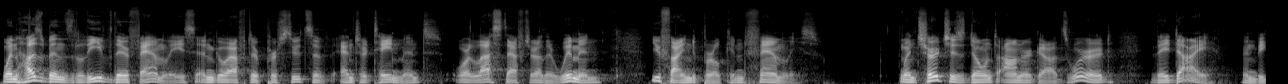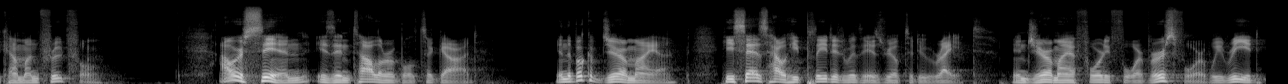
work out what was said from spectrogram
When husbands leave their families and go after pursuits of entertainment or lust after other women, you find broken families. When churches don't honor God's word, they die and become unfruitful. Our sin is intolerable to God. In the book of Jeremiah, he says how he pleaded with Israel to do right. In Jeremiah 44, verse 4, we read,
